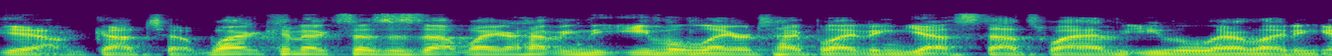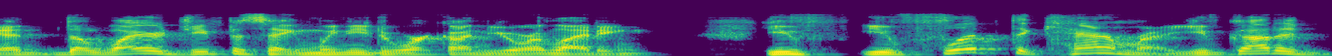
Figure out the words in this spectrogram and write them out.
Yeah, gotcha. Wire Connect says, "Is that why you're having the evil layer type lighting?" Yes, that's why I have evil layer lighting. And the Wire Jeep is saying we need to work on your lighting. You've you've flipped the camera. You've got to.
